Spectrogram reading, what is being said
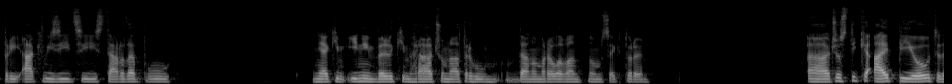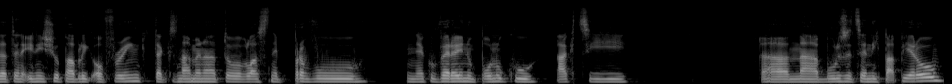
pri akvizícii startupu nejakým iným veľkým hráčom na trhu v danom relevantnom sektore. A čo sa týka IPO, teda ten Initial Public Offering, tak znamená to vlastne prvú nejakú verejnú ponuku akcií na burze cenných papierov.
